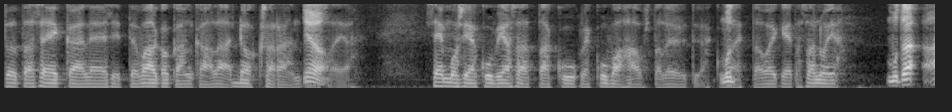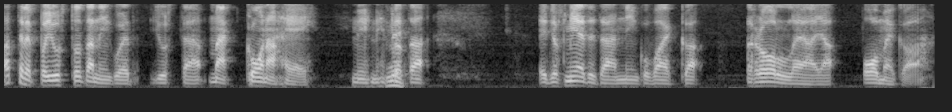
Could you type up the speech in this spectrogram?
tota, seikkailee sitten valkokankaalla doksaranteessa ja semmoisia kuvia saattaa Google-kuvahausta löytyä, kun Mut, laittaa oikeita sanoja. Mutta ajattelepa just tota, niin kuin, että just tämä McConaughey, niin, niin tota, että jos mietitään niin kuin vaikka Rollea ja Omegaa,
